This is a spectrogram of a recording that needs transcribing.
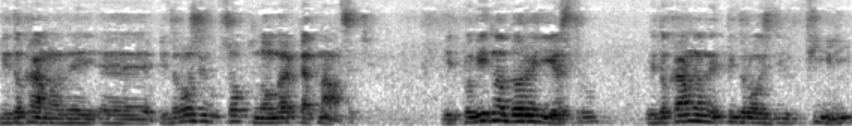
відокремлений е, підрозділ ЦОП номер 15. Відповідно до реєстру відокремлених підрозділів філій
